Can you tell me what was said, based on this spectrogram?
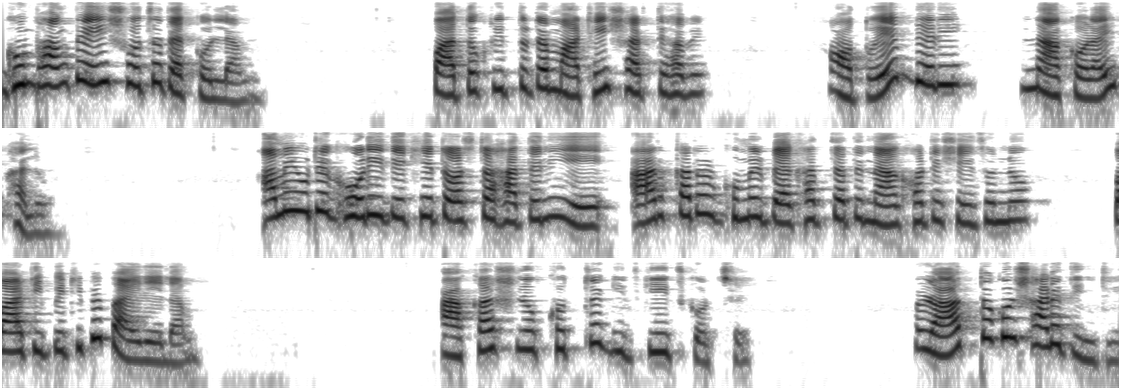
ঘুম ভাঙতেই শয্যা ত্যাগ করলাম। পাতকৃত্যটা মাঠেই সারতে হবে। অতএব দেরি না করাই ভালো। আমি উঠে ঘড়ি দেখে টর্চটা হাতে নিয়ে আর কারোর ঘুমের ব্যাঘাত যাতে না ঘটে সেই জন্য পা টিপে টিপে বাইরে এলাম। আকাশ নক্ষত্রে গিজগিজ করছে। রাত তখন সাড়ে তিনটে।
